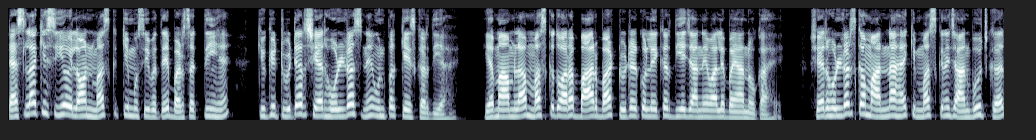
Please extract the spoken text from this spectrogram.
टेस्ला की सीईओ इलॉन मस्क की मुसीबतें बढ़ सकती हैं क्योंकि ट्विटर शेयर होल्डर्स ने उन पर केस कर दिया है। यह मामला मस्क द्वारा बार बार ट्विटर को लेकर दिए जाने वाले बयानों का है। शेयर होल्डर्स का मानना है कि मस्क ने जानबूझकर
